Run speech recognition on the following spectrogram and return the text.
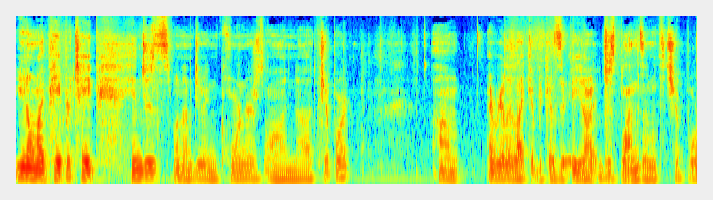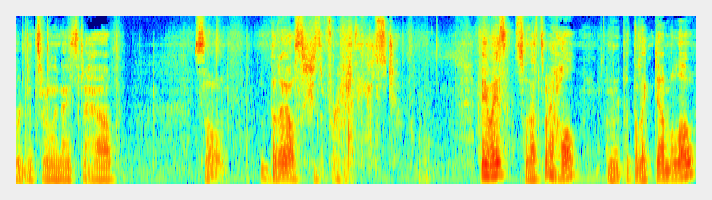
you know my paper tape hinges when I'm doing corners on uh, chipboard. Um, I really like it because it, you know it just blends in with the chipboard and it's really nice to have. So, but I also use it for everything else too. Anyways, so that's my haul. I'm going to put the link down below.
